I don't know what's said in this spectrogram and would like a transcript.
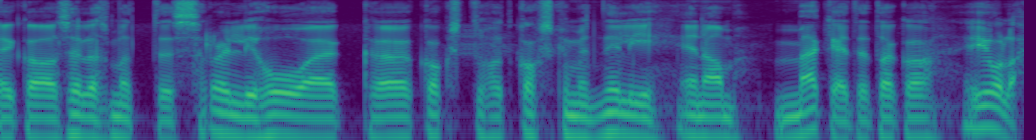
ega selles mõttes rallihooaeg kaks tuhat kakskümmend neli enam mägede taga ei ole.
